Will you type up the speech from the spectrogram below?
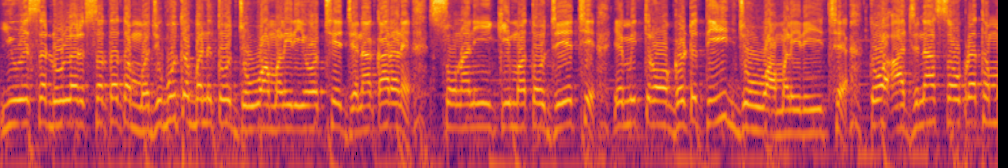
યુએસ ડોલર સતત મજબૂત બનતો જોવા મળી રહ્યો છે, જેના કારણે સોનાની કિંમતો જે છે એ મિત્રો ઘટતી જોવા મળી રહી છે. તો આજના સૌપ્રથમ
